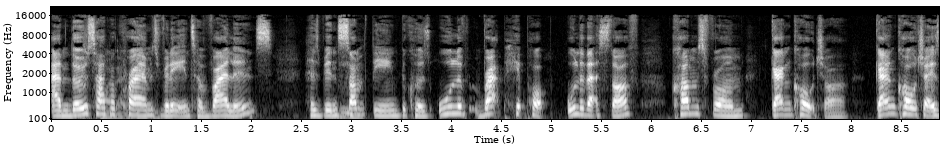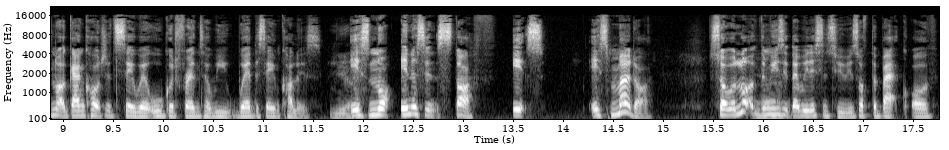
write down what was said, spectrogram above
and those type of crimes game. relating to violence has been hmm. something because all of rap, hip hop, all of that stuff comes from gang culture. Gang culture is not gang culture to say we're all good friends and we wear the same colors. Yeah. It's not innocent stuff. It's it's murder. So a lot of the music that we listen to is off the back of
